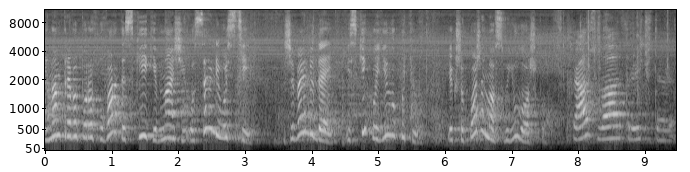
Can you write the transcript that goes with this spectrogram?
І нам треба порахувати, скільки в нашій оселі ось цій живе людей і скільки їло кутю, якщо кожен мав свою ложку. Раз, два, три, чотири.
